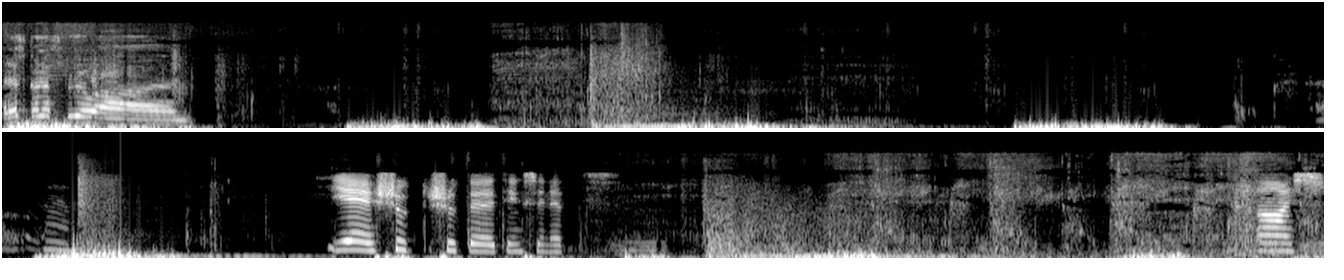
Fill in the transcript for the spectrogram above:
I'm just gonna throw um, Yeah, shoot, shoot the things in it. Nice.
